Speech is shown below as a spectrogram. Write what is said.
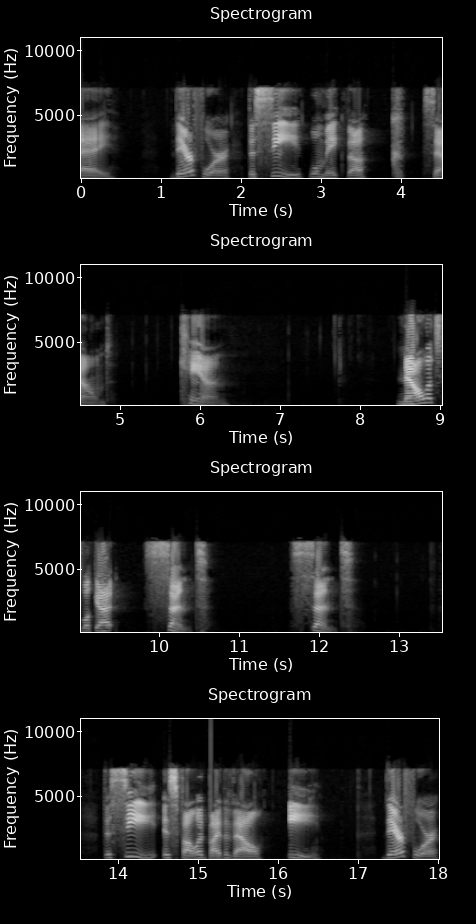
A. Therefore, the C will make the K sound. Can. Now let's look at scent, scent. The C is followed by the vowel E. Therefore,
